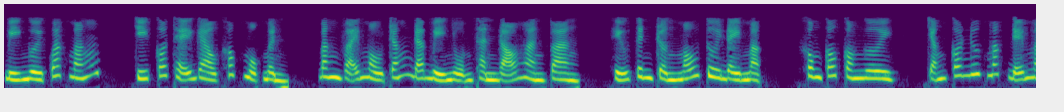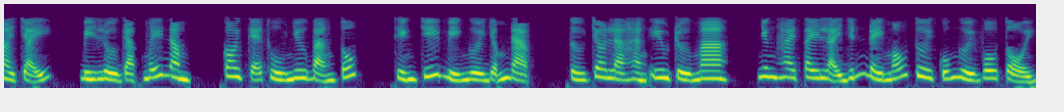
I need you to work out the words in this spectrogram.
bị người quát mắng, chỉ có thể gào khóc một mình, băng vải màu trắng đã bị nhuộm thành đỏ hoàn toàn, hiểu tinh trần máu tươi đầy mặt, không có con người, chẳng có nước mắt để mà chảy, bị lừa gạt mấy năm, coi kẻ thù như bạn tốt, thiện chí bị người dẫm đạp, tự cho là hàng yêu trừ ma, nhưng hai tay lại dính đầy máu tươi của người vô tội,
